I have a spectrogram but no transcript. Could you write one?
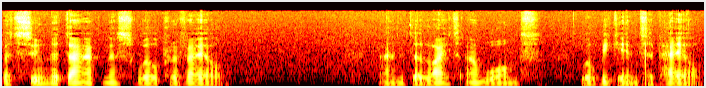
But soon the darkness will prevail, and the light and warmth will begin to pale.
